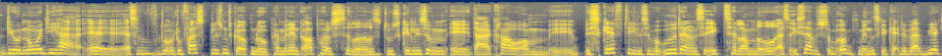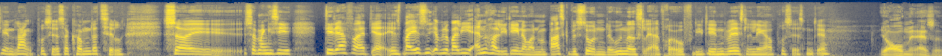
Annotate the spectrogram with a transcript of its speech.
det er jo nogle af de her, øh, altså hvor du først ligesom skal opnå permanent opholdstilladelse, du skal ligesom, øh, der er krav om øh, beskæftigelse, hvor uddannelse ikke tæller med. Altså især hvis som ungt menneske kan det være virkelig en lang proces at komme dertil. Så, øh, så man kan sige, det er derfor, at jeg, jeg, jeg, synes, jeg vil bare lige anholde ideen om, at man bare skal bestå den der udenadslærerprøve, fordi det er en væsentlig længere proces end det. Jo, men altså,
